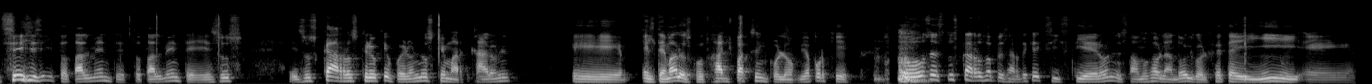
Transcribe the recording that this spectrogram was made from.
Sí, sí, sí, totalmente, totalmente. Esos, esos carros creo que fueron los que marcaron eh, el tema de los hot hatchbacks en Colombia, porque todos estos carros, a pesar de que existieron, estamos hablando del Golf GTI, eh,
